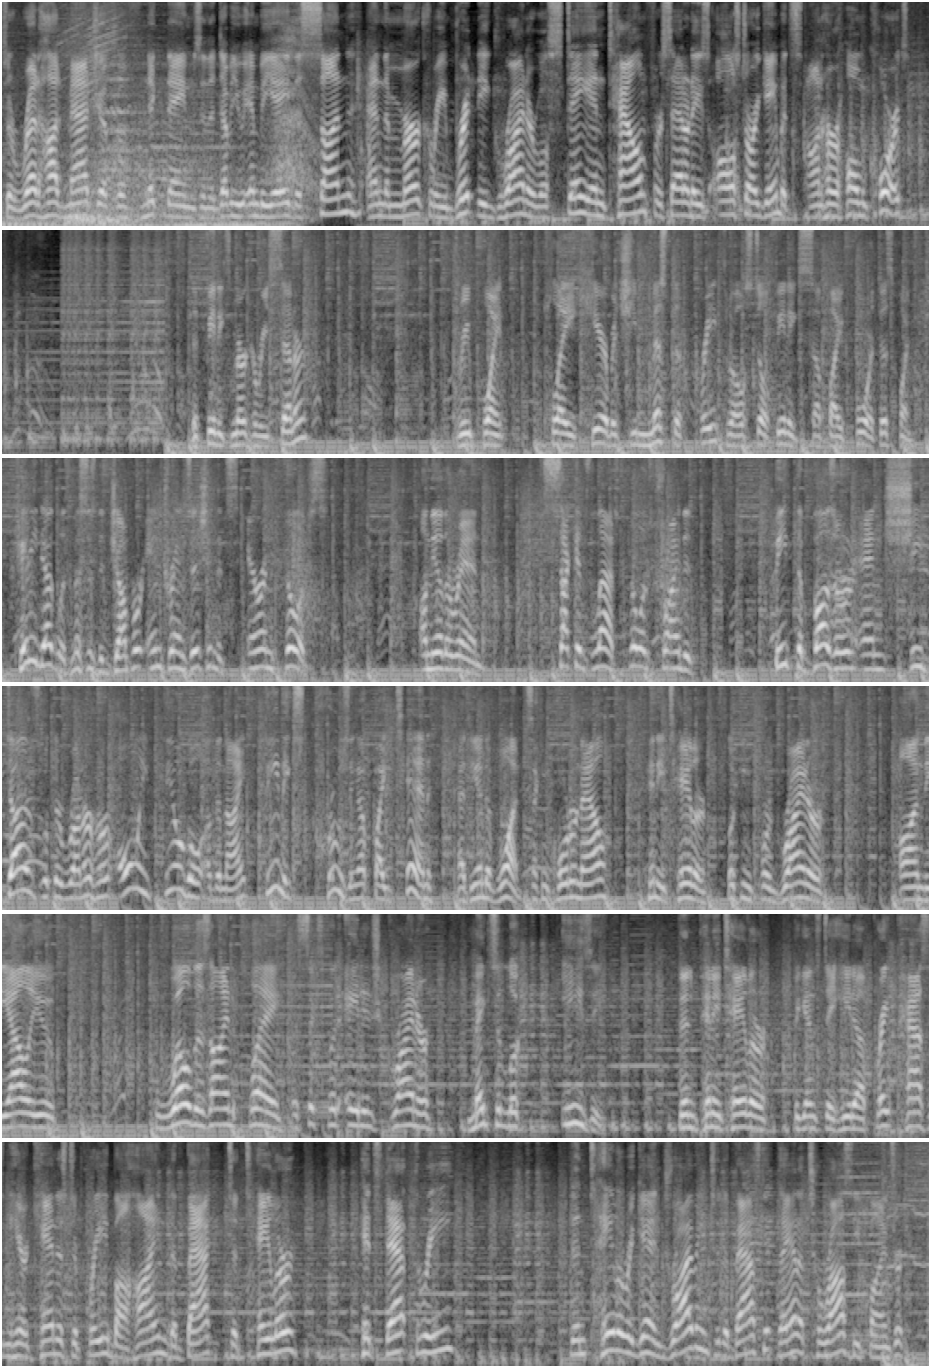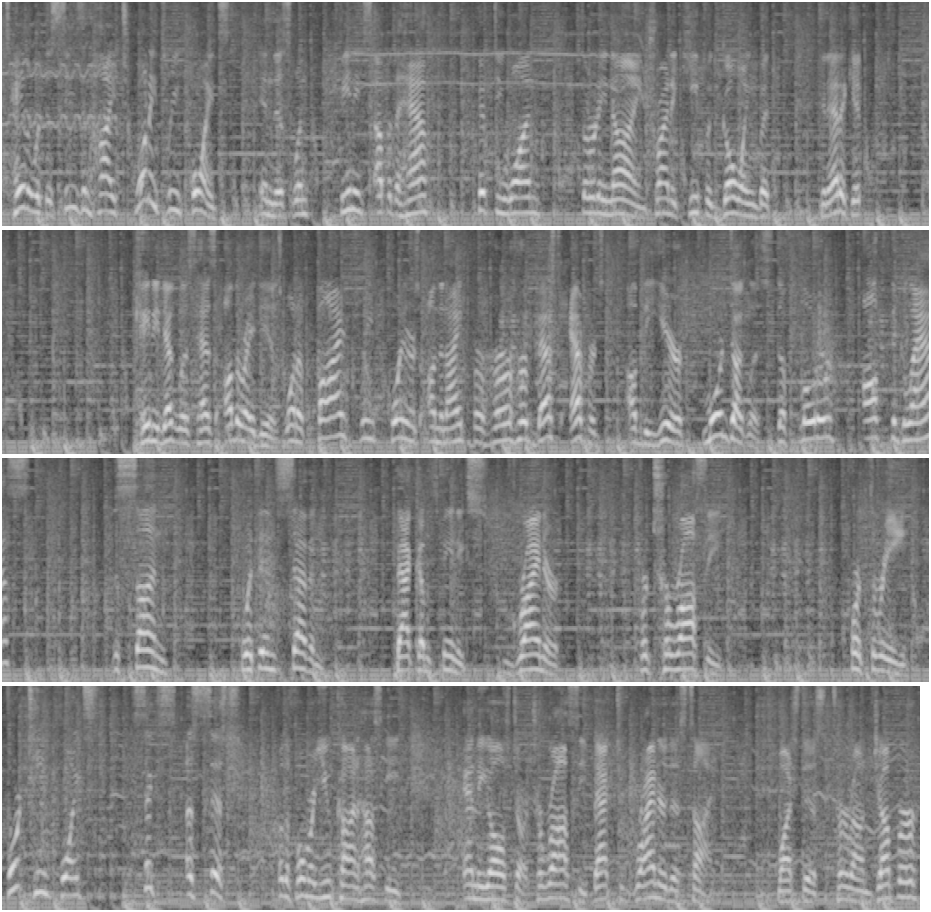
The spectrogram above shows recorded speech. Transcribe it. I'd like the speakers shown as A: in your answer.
A: It's a red hot matchup of nicknames in the WNBA. The Sun and the Mercury. Brittney Griner will stay in town for Saturday's All Star game. It's on her home court. The Phoenix Mercury Center. Three point play here, but she missed the free throw. Still Phoenix up by four at this point. Katie Douglas misses the jumper in transition. It's Erin Phillips on the other end. Seconds left. Phillips trying to beat the buzzer, and she does with the runner, her only field goal of the night. Phoenix cruising up by 10 at the end of one. Second quarter now, Penny Taylor looking for Griner on the alley oop. Well designed play. The six foot eight inch Griner makes it look easy. Then Penny Taylor begins to heat up. Great passing here. Candice Dupree behind the back to Taylor. Hits that three. Then Taylor again driving to the basket. Diana Taurasi finds her. Taylor with the season high 23 points in this one. Phoenix up at the half, 51 39, trying to keep it going, but Connecticut. Katie Douglas has other ideas. One of five three pointers on the night for her, her best efforts of the year. More Douglas, the floater off the glass. The Sun within seven. Back comes Phoenix. Griner for Taurasi for three. 14 points, six assists for the former UConn Husky and the All Star. Taurasi back to Griner this time. Watch this turnaround jumper.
